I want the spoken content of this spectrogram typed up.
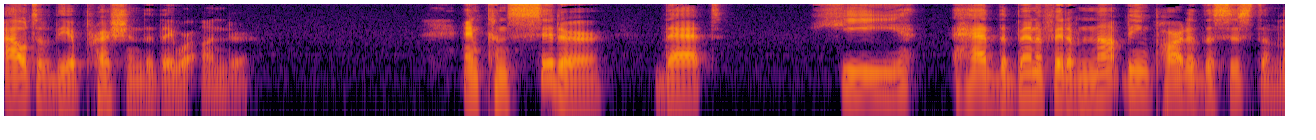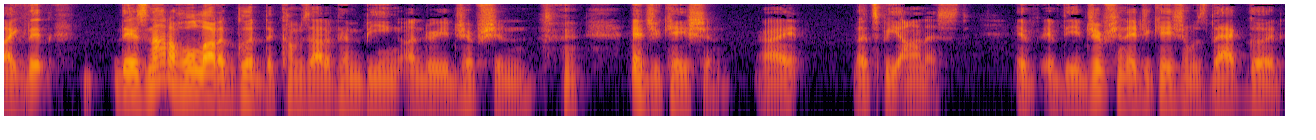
out of the oppression that they were under. And consider that he had the benefit of not being part of the system. Like that, there's not a whole lot of good that comes out of him being under Egyptian education, right? Let's be honest. If, if the Egyptian education was that good,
